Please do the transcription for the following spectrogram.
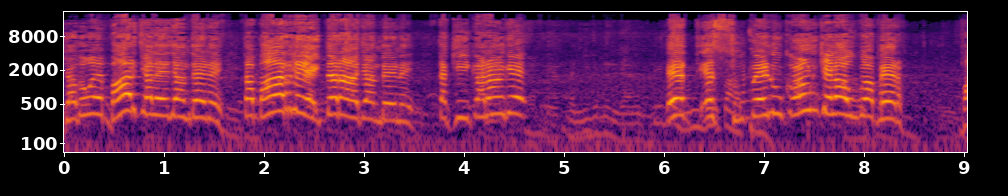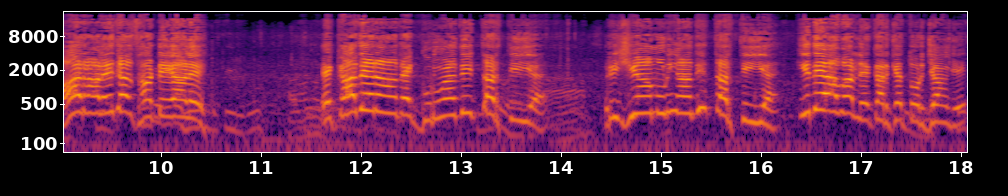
ਜਦੋਂ ਇਹ ਬਾਹਰ ਚਲੇ ਜਾਂਦੇ ਨੇ, ਤਾਂ ਬਾਹਰਲੇ ਇੱਧਰ ਆ ਜਾਂਦੇ ਨੇ, ਤਾਂ ਕੀ ਕਰਾਂਗੇ? ਇਹ ਇਸ ਸੂਬੇ ਨੂੰ ਕੌਣ ਚਲਾਊਗਾ ਫੇਰ? ਬਾਹਰ ਵਾਲੇ ਜਾਂ ਸਾਡੇ ਵਾਲੇ? ਇਹ ਕਾਦੇ ਨਾਂ ਤੇ? ਗੁਰੂਆਂ ਦੀ ਧਰਤੀ ਹੈ। ਰਿਸ਼ੀਆਂ ਮੁਨੀਆਂ ਦੀ ਧਰਤੀ ਹੈ। ਕਿਹਦੇ ਹਵਾਲੇ ਕਰਕੇ ਤੁਰ ਜਾਾਂਗੇ?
